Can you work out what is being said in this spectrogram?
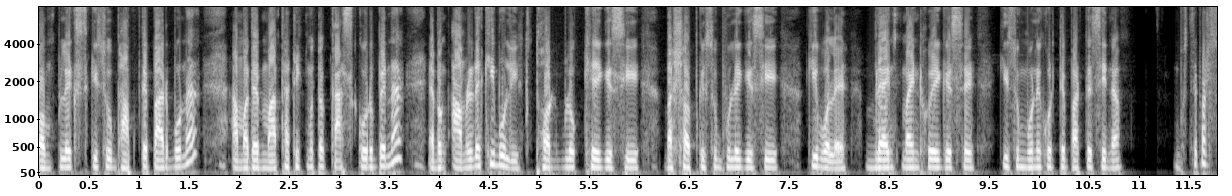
কমপ্লেক্স কিছু ভাবতে পারব না, আমাদের মাথা ঠিকমতো কাজ করবে না এবং আমরা কি বলি? থট ব্লক খেয়ে গেছি বা সব কিছু ভুলে গেছি, কি বলে? ব্ল্যাঙ্ক মাইন্ড হয়ে গেছে, কিছু মনে করতে পারতেছি না। বুঝতে পারছ?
